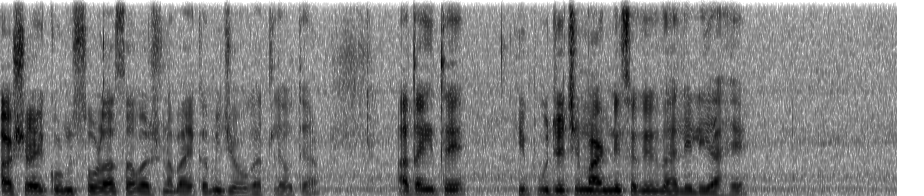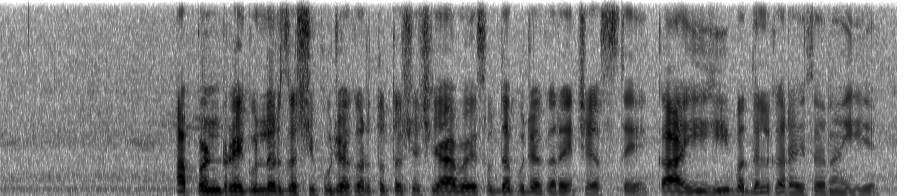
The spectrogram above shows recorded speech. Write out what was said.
अशा एकूण सोळा सवाष्ण बायका मी जेवू घातल्या होत्या. आता इथे ही पूजेची मांडणी सगळी झालेली आहे. आपण रेग्युलर जशी पूजा करतो तशीच यावेळीसुद्धा पूजा करायची असते. काहीही बदल करायचा नाही आहे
